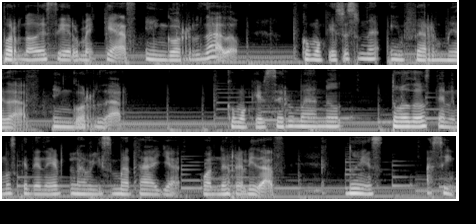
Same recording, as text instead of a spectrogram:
por no decirme que has engordado? Como que eso es una enfermedad, engordar. Como que el ser humano todos tenemos que tener la misma talla, cuando en realidad no es así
